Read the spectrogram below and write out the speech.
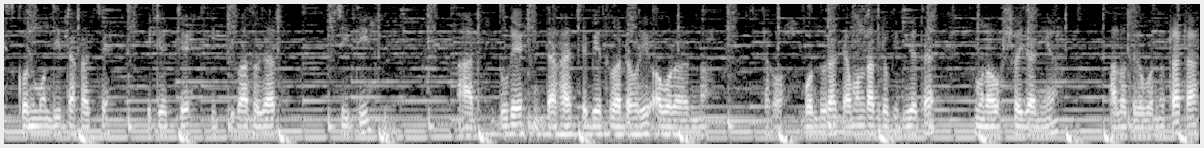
ইস্কন মন্দির দেখা যাচ্ছে। এটি হচ্ছে কৃত্তিবাস হাজার স্মৃতি। আর দূরে দেখা যাচ্ছে বেথুয়া ডহরি অভয়ারণ্য। দেখো, বন্ধুরা, কেমন লাগল ভিডিওটা? তোমরা অবশ্যই জানিও। ভালো থেকো বন্ধু, টাটা।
